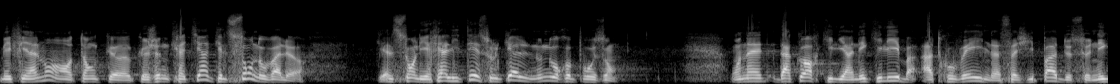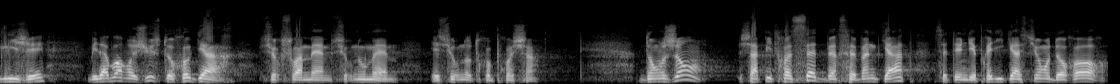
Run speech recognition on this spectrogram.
mais finalement, en tant que, que jeunes chrétiens, quelles sont nos valeurs? Quelles sont les réalités sur lesquelles nous nous reposons? On est d'accord qu'il y a un équilibre à trouver, il ne s'agit pas de se négliger, mais d'avoir un juste regard sur soi-même, sur nous-mêmes et sur notre prochain. Dans Jean chapitre 7, verset 24, c'était une des prédications d'Aurore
